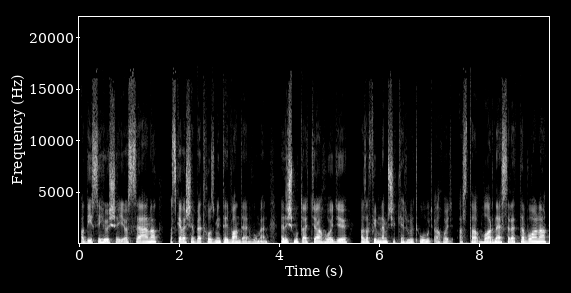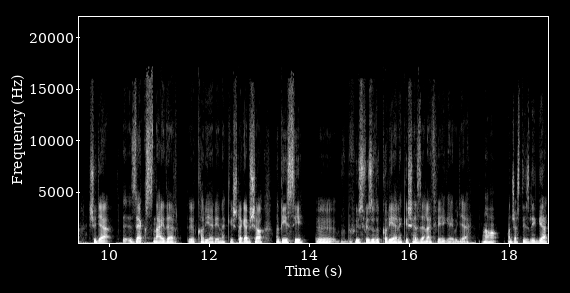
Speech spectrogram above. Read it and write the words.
a DC hősei összeállnak, az kevesebbet hoz, mint egy Wonder Woman. Ez is mutatja, hogy az a film nem sikerült úgy, ahogy azt a Warner szerette volna, és ugye Zack Snyder karrierjének is, legalábbis a, a DC fűződő karriernek is ezzel lett vége, ugye, a, a Justice League-gel.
